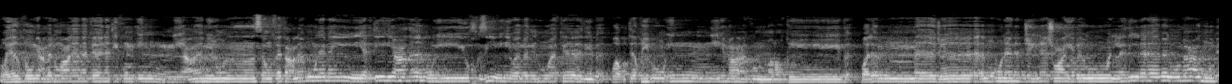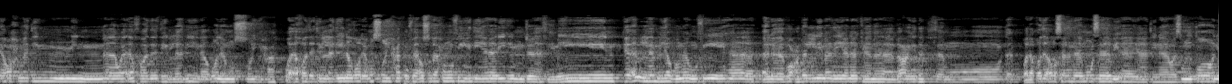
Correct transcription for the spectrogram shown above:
ويا قوم اعملوا على مكانتكم إني عامل سوف تعلمون من يأتيه عذاب يخزيه ومن هو كاذب. وارتقبوا إني معكم رقيب. ولما جاء أمرنا نجينا شعيبا والذين آمنوا معه برحمة منا وأخذت الذين ظلموا الصيحة وأخذت الذين ظلموا الصيحة فأصبحوا في ديارهم جاثمين. كأن لم يغنوا فيها ألا بعدا لمدين كما بعدت ثمود ولقد أرسلنا موسى بآياتنا وسلطان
